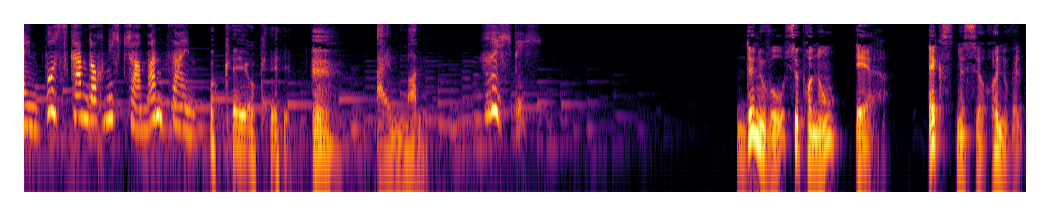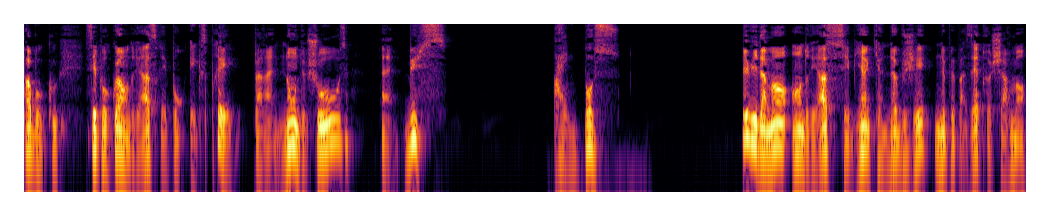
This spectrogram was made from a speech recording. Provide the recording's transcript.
Ein Bus kann doch nicht charmant sein. Okay, okay. Ein Mann. Richtig. De nouveau, ce pronom er. Ex ne se renouvelle pas beaucoup. C'est pourquoi Andreas répond exprès par un nom de chose, un bus. Ein Bus. Évidemment, Andreas sait bien qu'un objet ne peut pas être charmant.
